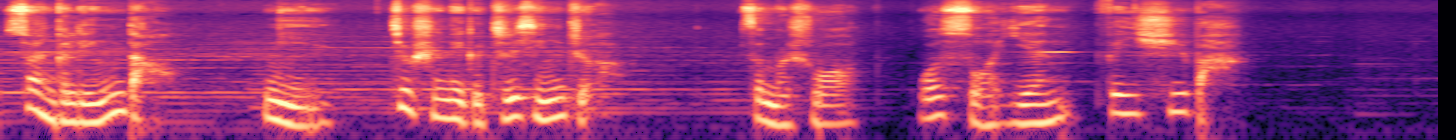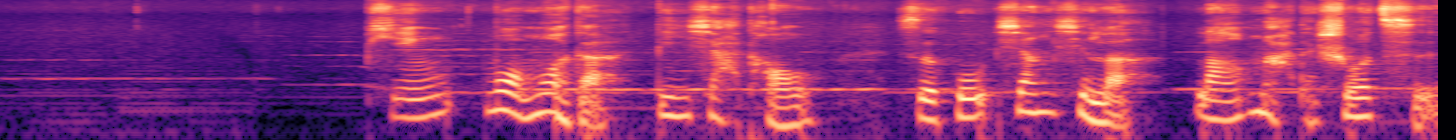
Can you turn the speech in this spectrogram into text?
算个领导，你就是那个执行者。这么说。我所言非虚吧？平默默地低下头，似乎相信了老马的说辞。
